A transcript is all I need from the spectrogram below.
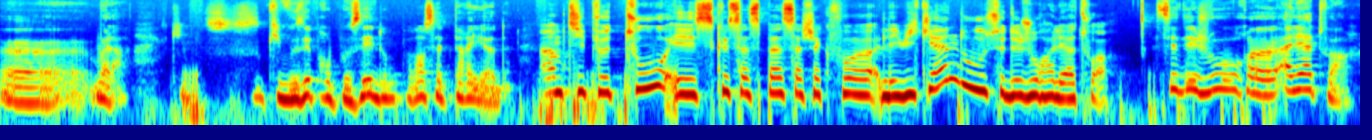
euh, voilà, qui, qui, vous est proposé donc pendant cette période. Un petit peu tout. Est-ce que ça se passe à chaque fois les week-ends ou c'est des jours aléatoires? C'est des jours euh, aléatoires.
